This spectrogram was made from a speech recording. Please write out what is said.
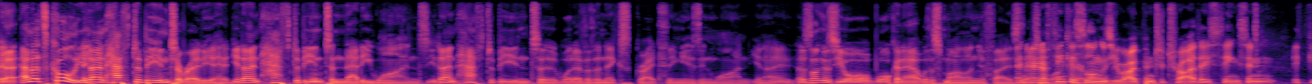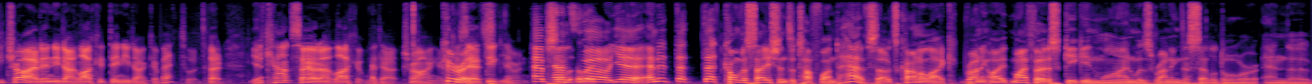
Yeah, and it's cool. You don't have to be into Radiohead. You don't have to be into natty wines. You don't have to be into whatever the next great thing is in wine. You know, as long as you're walking out with a smile on your face. And, and I think I as long about. as you're open to try these things, and if you try it and you don't like it, then you don't go back to it. But yeah. you can't say I don't like it without trying it. Correct. That's ignorant. Absolutely. Absolutely. Well, yeah, and it, that that conversation's a tough one to have. So it's kind of like running. I, my first gig in wine was running the cellar door and the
